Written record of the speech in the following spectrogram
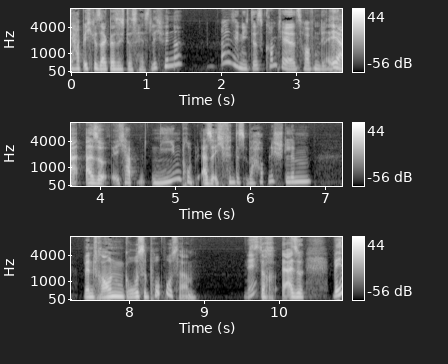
Habe ich gesagt, dass ich das hässlich finde? Weiß ich nicht, das kommt ja jetzt hoffentlich. Ja, also ich habe nie ein Problem. Also ich finde es überhaupt nicht schlimm, wenn Frauen große Popos haben. Nee? Ist doch, also wenn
